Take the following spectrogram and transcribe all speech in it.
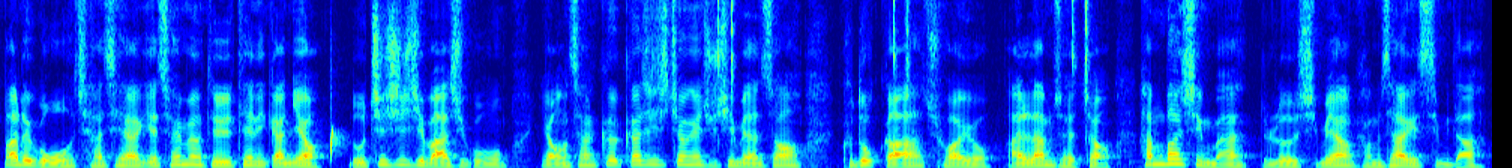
빠르고 자세하게 설명드릴 테니까요. 놓치시지 마시고 영상 끝까지 시청해 주시면서 구독과 좋아요, 알람 설정 한 번씩만 눌러주시면 감사하겠습니다.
